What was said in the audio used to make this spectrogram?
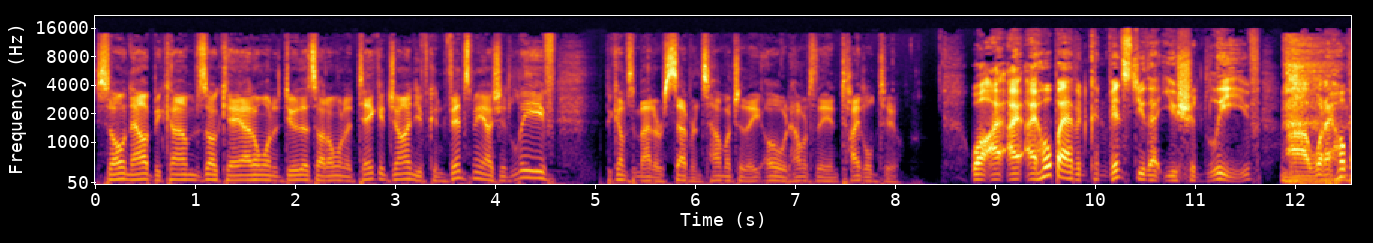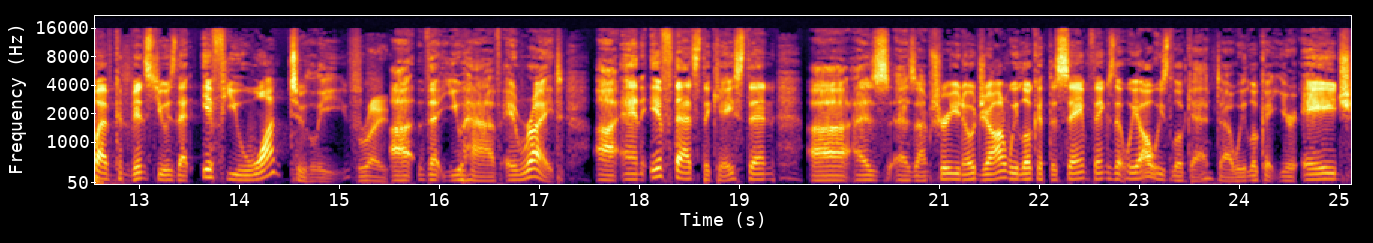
So now it becomes okay, I don't want to do this. I don't want to take it, John. You've convinced me I should leave. It becomes a matter of severance. How much are they owed? How much are they entitled to? Well, I, I hope I haven't convinced you that you should leave. Uh, what I hope I've convinced you is that if you want to leave, right. Uh, that you have a right. Uh, and if that's the case, then uh, as as I'm sure you know, John, we look at the same things that we always look at. Uh, we look at your age,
